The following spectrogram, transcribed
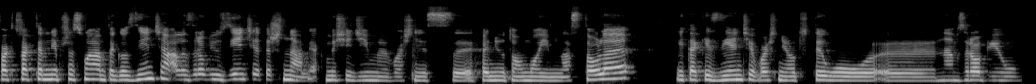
fakt faktem nie przesłałam tego zdjęcia, ale zrobił zdjęcie też nam, jak my siedzimy właśnie z Heniutą moim na stole i takie zdjęcie właśnie od tyłu y, nam zrobił,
